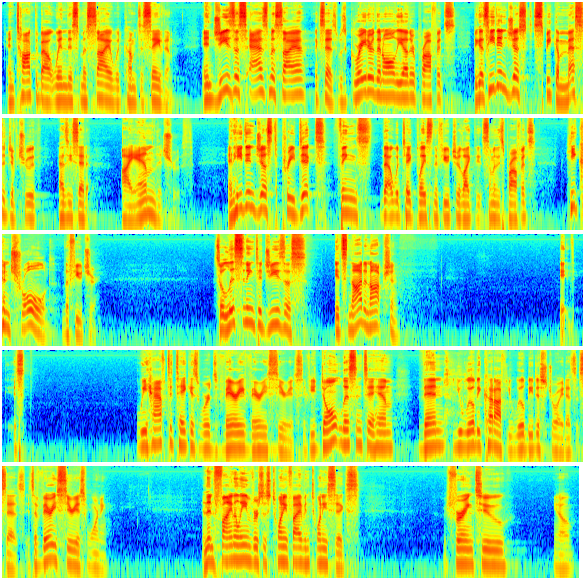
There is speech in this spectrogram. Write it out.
and talked about when this Messiah would come to save them. And Jesus, as Messiah, like says, was greater than all the other prophets because he didn't just speak a message of truth, as he said, I am the truth. And he didn't just predict things that would take place in the future like some of these prophets, he controlled the future. So listening to Jesus, it's not an option. It, we have to take his words very, very serious. If you don't listen to him, then you will be cut off. You will be destroyed, as it says. It's a very serious warning. And then finally, in verses 25 and 26, referring to, you know,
